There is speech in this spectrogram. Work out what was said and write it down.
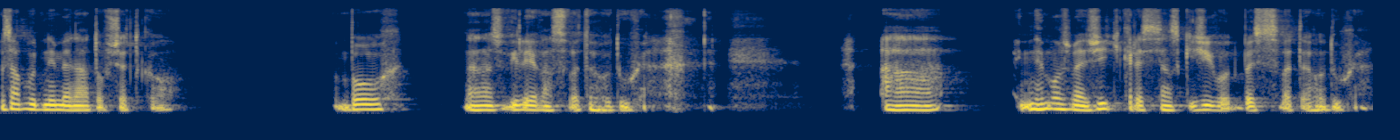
Zabudnime na to všetko. Boh na nás vylieva Svetého Ducha. A nemôžeme žiť kresťanský život bez Svetého Ducha.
